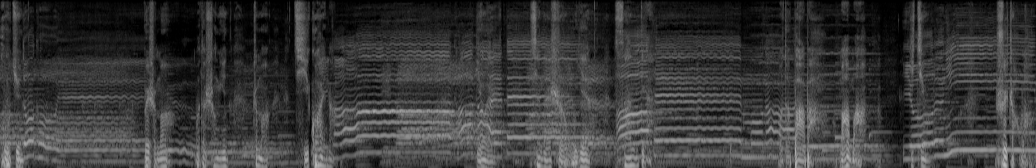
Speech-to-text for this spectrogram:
胡军。为什么我的声音这么奇怪呢？因为现在是午夜三点，我的爸爸妈妈已经睡着了。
